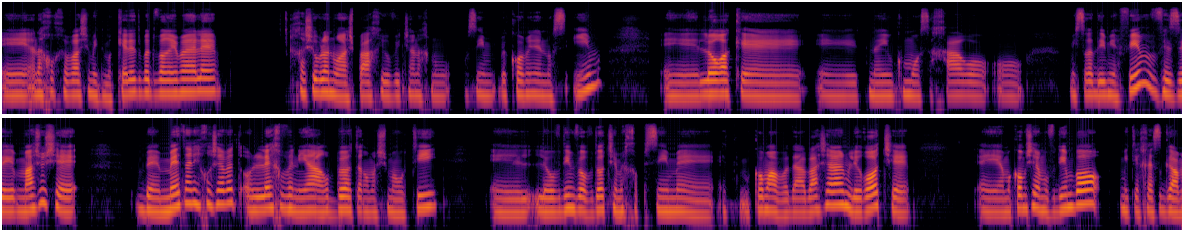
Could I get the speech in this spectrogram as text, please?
אה, אנחנו חברה שמתמקדת בדברים האלה. חשוב לנו ההשפעה החיובית שאנחנו עושים בכל מיני נושאים, אה, לא רק אה, תנאים כמו שכר או, או משרדים יפים, וזה משהו שבאמת, אני חושבת, הולך ונהיה הרבה יותר משמעותי לעובדים ועובדות שמחפשים את מקום העבודה הבא שלהם, לראות שהמקום שהם עובדים בו מתייחס גם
